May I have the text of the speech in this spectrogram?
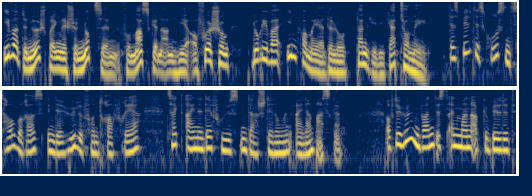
Iwer den ursprenglesche Nutzen vu Masken an hier Erforschung, doriwer informéierte Lo Angelika Tomé. Das Bild des großen Zauberers in der Höhle von Trafrère zeigt eine der frühesten Darstellungen einer Maske. Auf der Höhlenwand ist ein Mann abgebildet,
